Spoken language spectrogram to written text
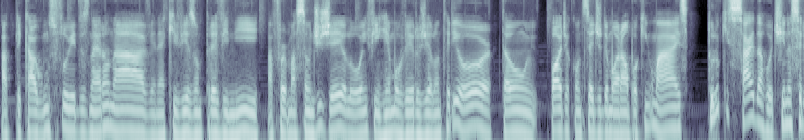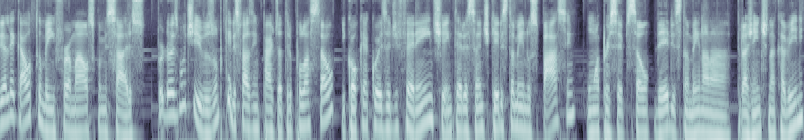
aplicar alguns fluidos na aeronave, né? Que visam prevenir a formação de gelo, ou enfim, remover o gelo anterior. Então, pode acontecer de demorar um pouquinho mais. Tudo que sai da rotina seria legal também informar os comissários. Por dois motivos. Um, porque eles fazem parte da tripulação e qualquer coisa diferente é interessante que eles também nos passem uma percepção deles também lá na, pra gente na cabine.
